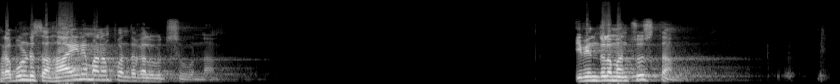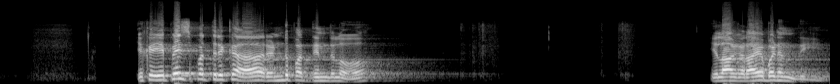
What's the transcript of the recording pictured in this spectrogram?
ప్రభువుని సహాయాన్ని మనం పొందగలుగుతూ ఉన్నాం. ఇవి ఇందులో మనం చూస్తాం. ఇక ఎపేసి పత్రిక రెండు పద్దెనిమిదిలో ఇలాగ రాయబడింది.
